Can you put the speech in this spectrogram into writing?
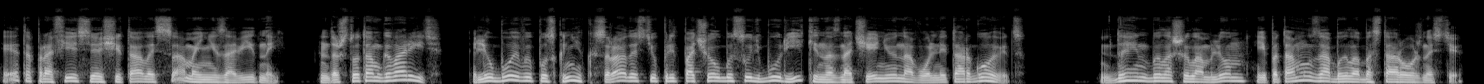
эта профессия считалась самой незавидной. Да что там говорить, Любой выпускник с радостью предпочел бы судьбу Рики назначению на вольный торговец. Дэйн был ошеломлен и потому забыл об осторожности.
